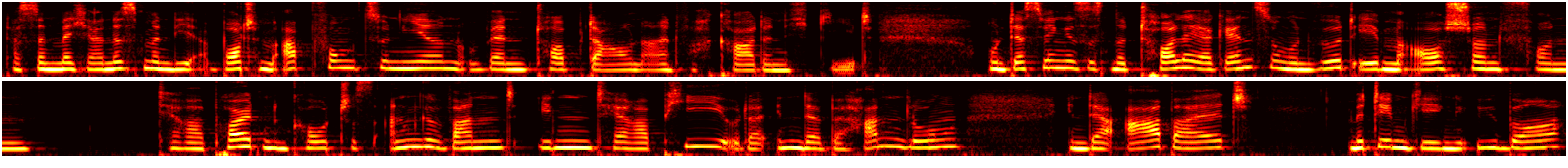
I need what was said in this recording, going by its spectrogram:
Das sind Mechanismen, die bottom-up funktionieren, wenn top-down einfach gerade nicht geht. Und deswegen ist es eine tolle Ergänzung und wird eben auch schon von Therapeuten und Coaches angewandt in Therapie oder in der Behandlung, in der Arbeit mit dem Gegenüber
